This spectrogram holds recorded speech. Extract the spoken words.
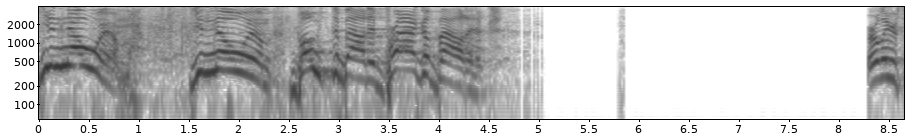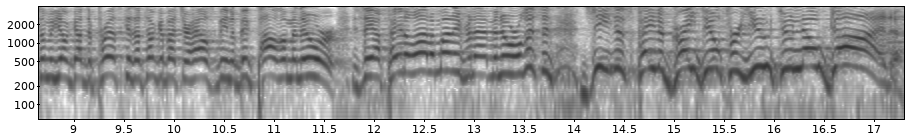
You know Him. You know him. Boast about it. Brag about it. Earlier, some of y'all got depressed because I talked about your house being a big pile of manure. You say, I paid a lot of money for that manure. Listen, Jesus paid a great deal for you to know God.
